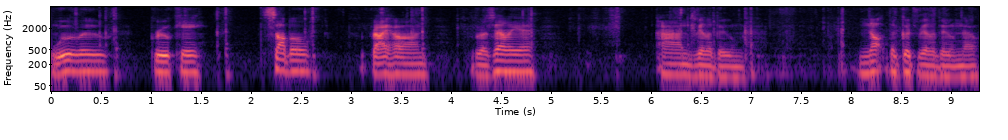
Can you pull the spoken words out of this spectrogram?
Wooloo, Grookey, Sobble, Rhyhorn, Roselia, and Rillaboom. Not the good Rillaboom though.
